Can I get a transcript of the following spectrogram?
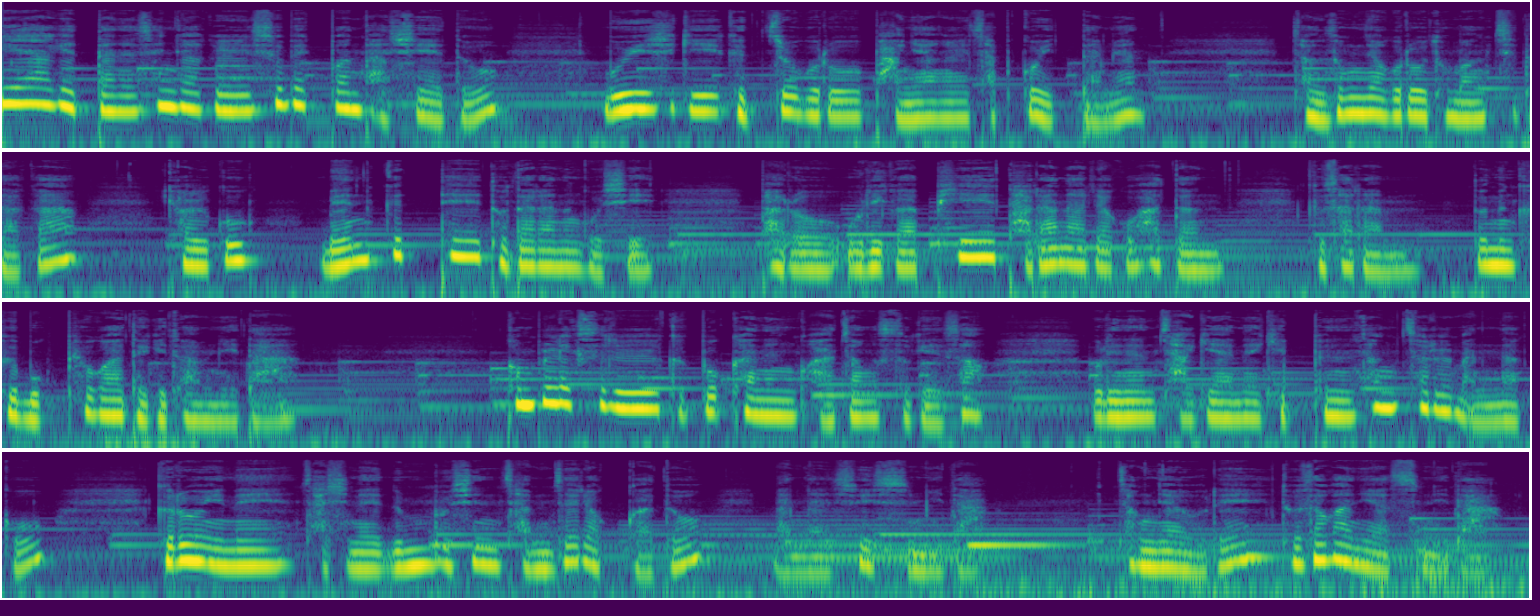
피해야겠다는 생각을 수백 번 다시 해도 무의식이 그쪽으로 방향을 잡고 있다면 전속력으로 도망치다가 결국 맨 끝에 도달하는 곳이 바로 우리가 피해 달아나려고 하던 그 사람 또는 그 목표가 되기도 합니다. 컴플렉스를 극복하는 과정 속에서 우리는 자기 안의 깊은 상처를 만나고 그로 인해 자신의 눈부신 잠재력과도 만날 수 있습니다. 정야울의 도서관이었습니다.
